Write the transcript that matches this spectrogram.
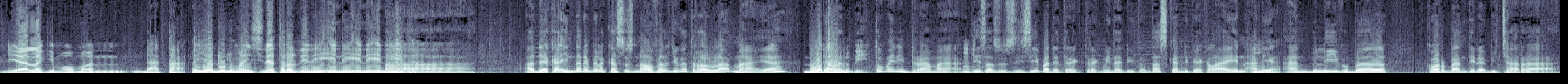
dia lagi mau mendata. Oh iya dulu main sinetron ini ini ini ini gitu. Ah, ada Kak Intan yang bilang kasus novel juga terlalu lama ya. Dua Dan tahun lebih. Too many drama. Hmm. Di satu sisi pada track-track minta dituntaskan di pihak lain ada Hmm. yang unbelievable korban tidak bicara.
